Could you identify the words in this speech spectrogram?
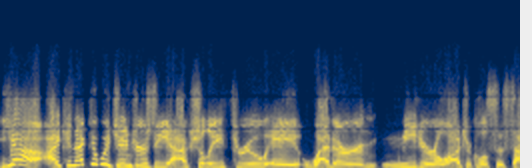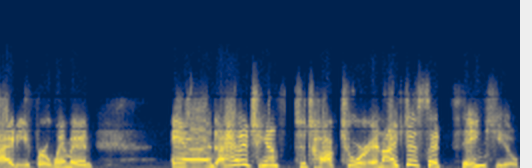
Yeah, I connected with Ginger Zee actually through a weather meteorological society for women. And I had a chance to talk to her, and I just said, Thank you.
